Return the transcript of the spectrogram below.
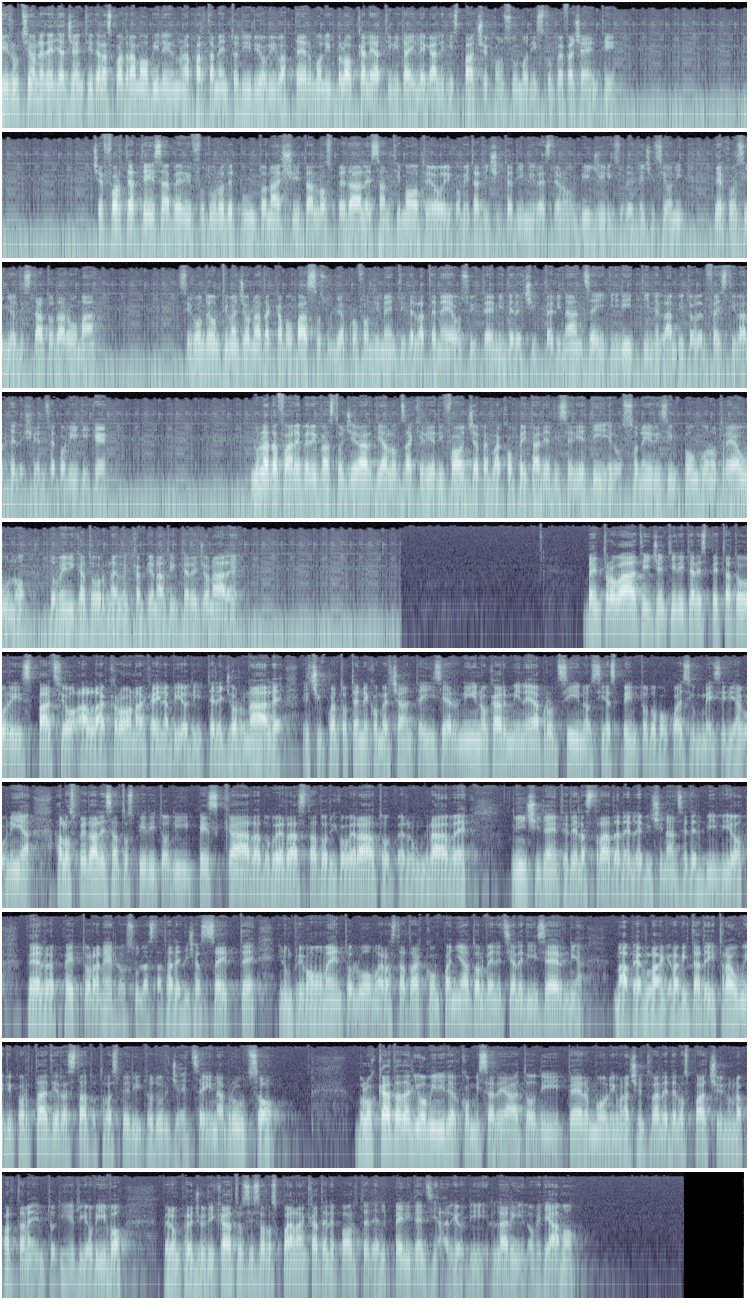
L'irruzione degli agenti della squadra mobile in un appartamento di Rio Vivo a Termoli blocca le attività illegali di spaccio e consumo di stupefacenti. C'è forte attesa per il futuro del punto nascita all'ospedale San Timoteo. I comitati cittadini restano vigili sulle decisioni del Consiglio di Stato da Roma. Seconda e ultima giornata a Capobasso sugli approfondimenti dell'Ateneo sui temi delle cittadinanze e i diritti nell'ambito del Festival delle Scienze Politiche. Nulla da fare per il Vasto Girardi allo Zaccheria di Foggia per la Coppa Italia di Serie D. I rossoneri si impongono 3-1. Domenica torna il campionato interregionale. Bentrovati gentili telespettatori, spazio alla cronaca in avvio di telegiornale. Il 58enne commerciante Isernino Carmine Abrozzino si è spento dopo quasi un mese di agonia all'ospedale Santo Spirito di Pescara dove era stato ricoverato per un grave incidente della strada nelle vicinanze del bivio per Pettoranello sulla statale 17. In un primo momento l'uomo era stato accompagnato al veneziale di Isernia, ma per la gravità dei traumi riportati era stato trasferito d'urgenza in Abruzzo. Bloccata dagli uomini del commissariato di Termoli, una centrale dello spaccio in un appartamento di Rio Vivo, per un pregiudicato si sono spalancate le porte del penitenziario di Larino. Vediamo.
